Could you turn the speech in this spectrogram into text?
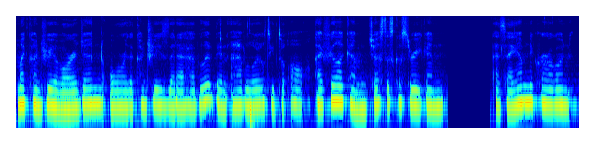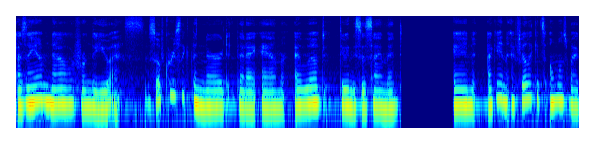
my country of origin or the countries that I have lived in. I have loyalty to all. I feel like I'm just as Costa Rican as I am Nicaraguan, as I am now from the US. So, of course, like the nerd that I am, I loved doing this assignment. And again, I feel like it's almost by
